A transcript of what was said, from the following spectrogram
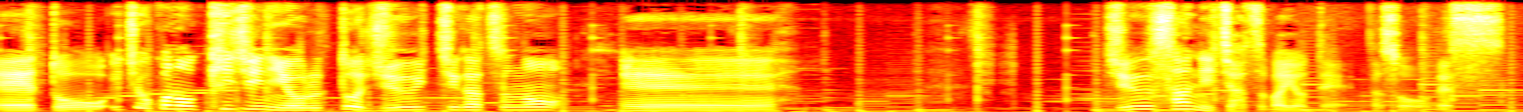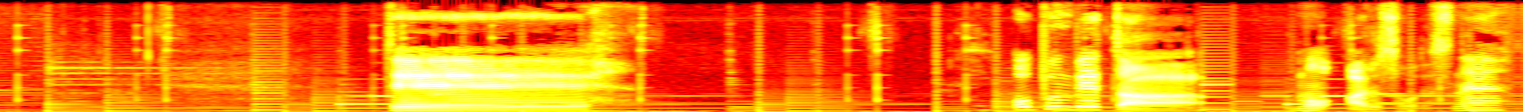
えっ、ー、と、一応この記事によると、11月の、えー、13日発売予定だそうです。で、オープンベータもあるそうですね。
